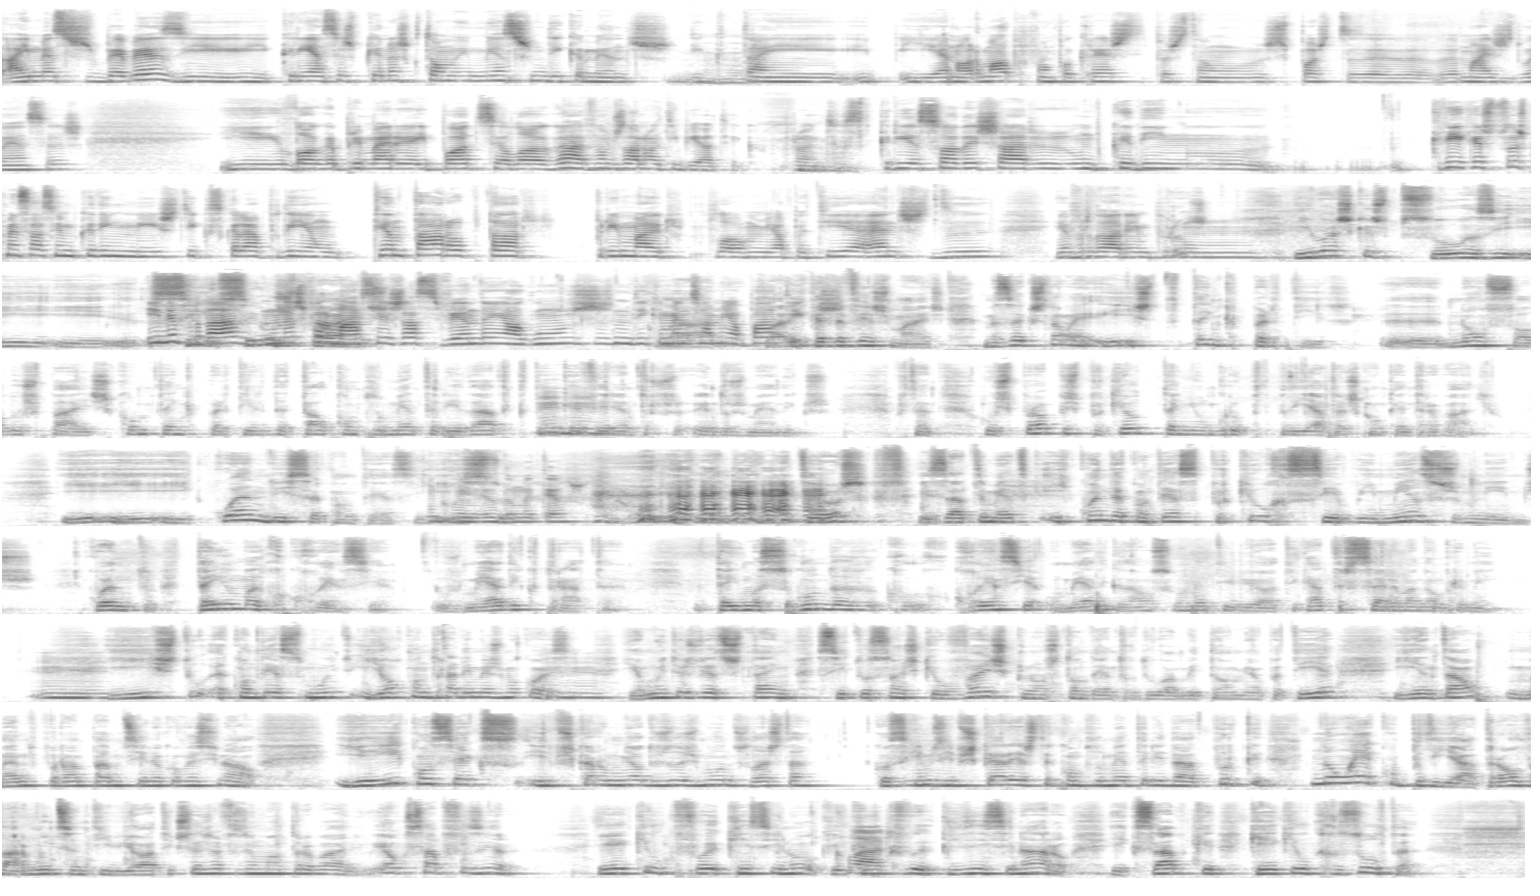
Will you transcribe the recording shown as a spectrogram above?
há imensos bebés e, e, crianças pequenas que tomam imensos medicamentos e que uhum. têm e, e, é normal porque vão para a creche e depois estão expostos a, a, mais doenças e logo a primeira hipótese é logo, ah, vamos dar um antibiótico. Pronto, uhum. queria só deixar um bocadinho. Queria que as pessoas pensassem um bocadinho nisto e que se calhar podiam tentar optar primeiro pela homeopatia antes de enverdarem por um. E eu acho que as pessoas e. E, e na verdade, nas farmácias já se vendem alguns medicamentos claro, homeopáticos. Claro, e cada vez mais. Mas a questão é, isto tem que partir eh, não só dos pais, como tem que partir da tal complementaridade que tem uhum. que haver entre os, entre os médicos. Portanto, os próprios, porque eu tenho um grupo de pediatras com quem trabalho. E, e, e, quando isso acontece. Incluindo isso, o do Mateus. Incluindo o Mateus, exatamente. E quando acontece, porque eu recebo imensos meninos. Quando tem uma recorrência, o médico trata. Tem uma segunda recorrência, o médico dá um segundo antibiótico. A terceira mandam para mim. Uhum. E isto acontece muito, e ao contrário é a mesma coisa. Uhum. Eu muitas vezes tenho situações que eu vejo que não estão dentro do âmbito da homeopatia e então mando para, a medicina convencional. E aí consegue-se ir buscar o melhor dos dois mundos, lá está. Conseguimos uhum. ir buscar esta complementaridade, porque não é que o pediatra, ao dar muitos antibióticos, esteja a fazer um mau trabalho. É o que sabe fazer. É aquilo que, foi, que ensinou, que, claro. que, que, lhes ensinaram e que sabe que, que é aquilo que resulta.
